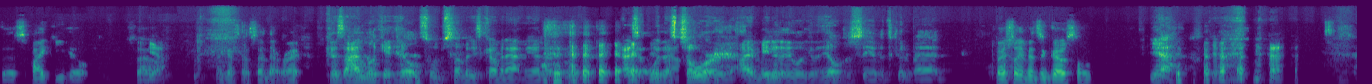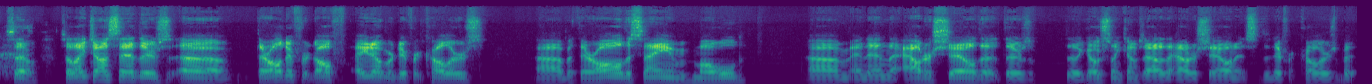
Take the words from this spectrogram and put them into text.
the spiky hilt. So Yeah. I guess I said that right. Because I look at hilts when somebody's coming at me at a, as a, with a sword. I immediately look at the hilt to see if it's good or bad. Especially if it's a ghostling. Yeah. Yeah. so so like John said, there's uh they're all different. All eight of them are different colors, uh, but they're all the same mold. Um, and then the outer shell, that there's the ghostling comes out of the outer shell, and it's the different colors. But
